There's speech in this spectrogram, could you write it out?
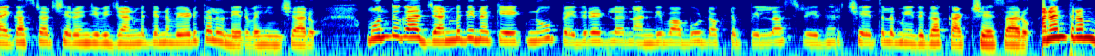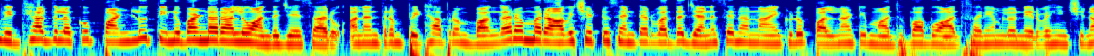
మెగాస్టార్ చిరంజీవి జన్మదిన వేడుకలు నిర్వహించారు. ముందుగా జన్మదిన కేక్ను పెదిరెడ్ల నందిబాబు డాక్టర్ పిల్ల శ్రీధర్ చేతుల మీదుగా కట్ చేశారు. అనంతరం విద్యార్థులకు పండ్లు తినుబండారాలు అందజేశారు. అనంతరం పిఠాపురం బంగారమ్మ రావి చెట్టు సెంటర్ వద్ద జనసేన నాయకుడు పల్నాటి మధుబాబు ఆధ్వర్యంలో నిర్వహించిన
